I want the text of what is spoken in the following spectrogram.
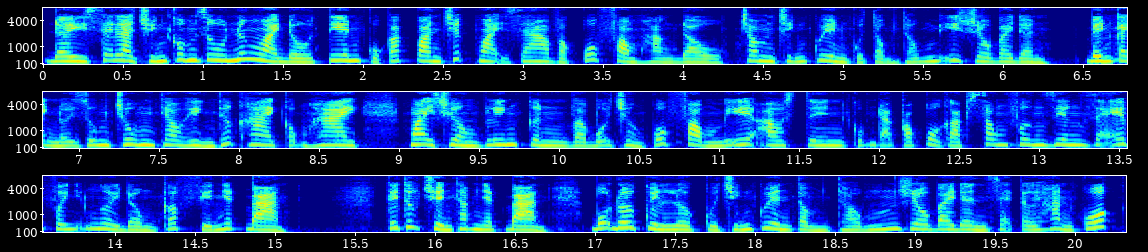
Đây sẽ là chuyến công du nước ngoài đầu tiên của các quan chức ngoại giao và quốc phòng hàng đầu trong chính quyền của Tổng thống Mỹ Joe Biden. Bên cạnh nội dung chung theo hình thức 2 cộng 2, Ngoại trưởng Blinken và Bộ trưởng Quốc phòng Mỹ Austin cũng đã có cuộc gặp song phương riêng rẽ với những người đồng cấp phía Nhật Bản. Kết thúc chuyến thăm Nhật Bản, bộ đôi quyền lực của chính quyền Tổng thống Joe Biden sẽ tới Hàn Quốc –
